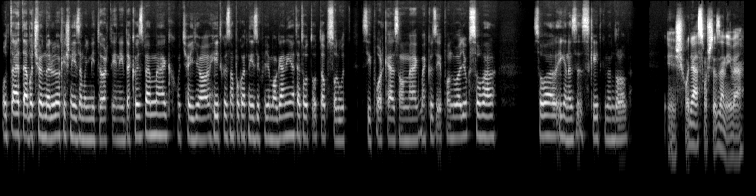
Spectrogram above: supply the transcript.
ott általában csöndben ülök, és nézem, hogy mi történik. De közben meg, hogyha így a hétköznapokat nézzük, hogy a magánéletet, ott, ott abszolút sziporkázom meg, meg középpontban vagyok. Szóval, szóval igen, ez, ez két külön dolog. És hogy állsz most a zenével?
